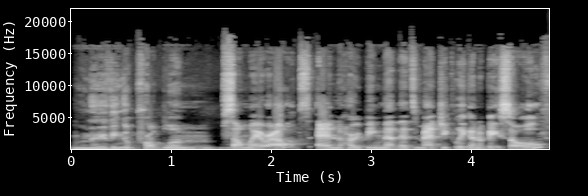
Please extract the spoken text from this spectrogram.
moving a problem somewhere else and hoping that that's magically going to be solved.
